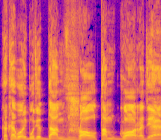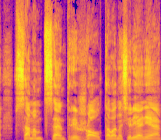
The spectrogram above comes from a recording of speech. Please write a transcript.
каковой будет дан в желтом городе, в самом центре желтого населения,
